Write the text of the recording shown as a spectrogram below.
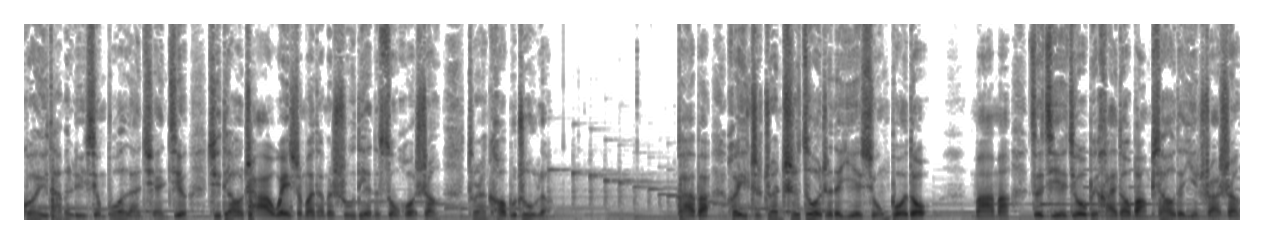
关于他们旅行波兰全境，去调查为什么他们书店的送货商突然靠不住了。爸爸和一只专吃坐着的野熊搏斗，妈妈则解救被海盗绑票的印刷商。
